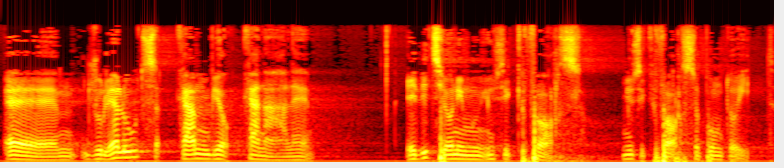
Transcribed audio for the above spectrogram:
ehm, Giulia Lutz, cambio canale, edizioni Music Force, musicforce.it.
